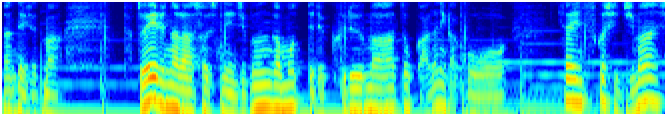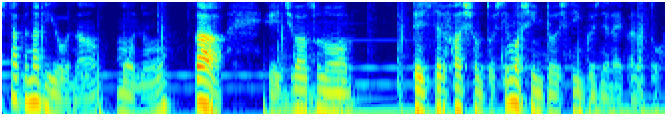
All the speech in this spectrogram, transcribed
なんていうんでしょう、まあ、例えるならそうですね、自分が持ってる車とか、何かこう、際に少し自慢したくなるようなものが、え一番そのデジタルファッションとしても浸透していくんじゃないかなと。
